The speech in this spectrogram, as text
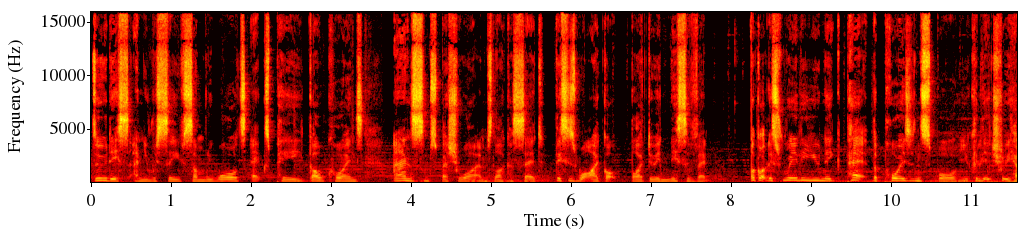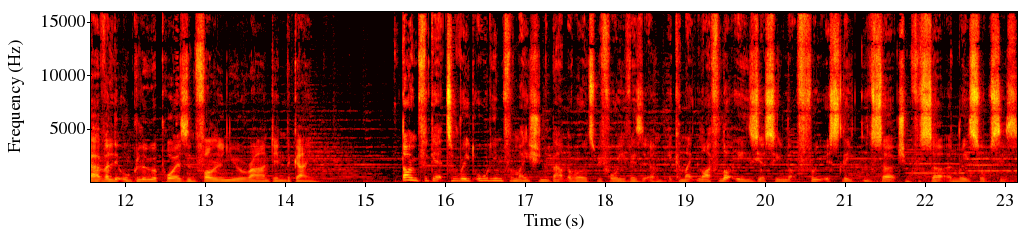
Do this and you receive some rewards, XP, gold coins and some special items like I said. This is what I got by doing this event. I got this really unique pet, the poison spore. You can literally have a little glue of poison following you around in the game. Don't forget to read all the information about the worlds before you visit them. It can make life a lot easier so you're not fruitlessly searching for certain resources.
